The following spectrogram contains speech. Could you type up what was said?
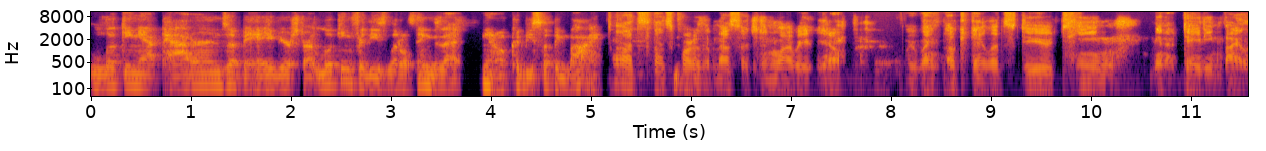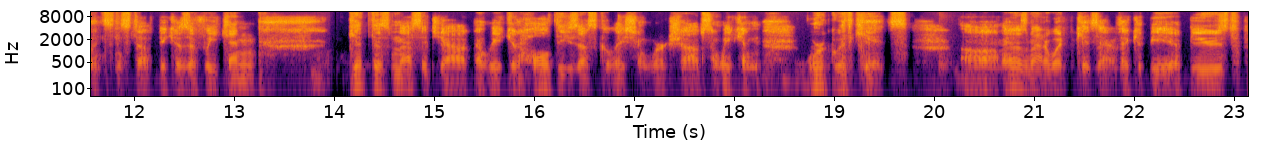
looking at patterns of behavior, start looking for these little things that, you know, could be slipping by. Well, that's that's part of the message and why we, you know, we went, okay, let's do teen, you know, dating violence and stuff. Because if we can get this message out and we can hold these escalation workshops and we can work with kids. Um, it doesn't matter what kids are. They could be abused.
